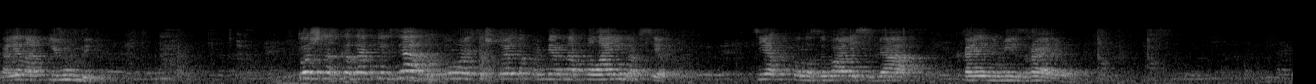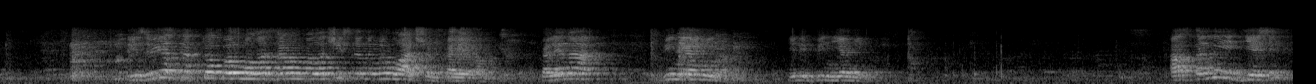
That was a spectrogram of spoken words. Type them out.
колена Иуды. Точно сказать нельзя, но думается, что это примерно половина всех тех, кто называли себя коленами Израиля. Известно, кто был самым малочисленным и младшим коленом. Колено Бениамина или Беньямина. А остальные десять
